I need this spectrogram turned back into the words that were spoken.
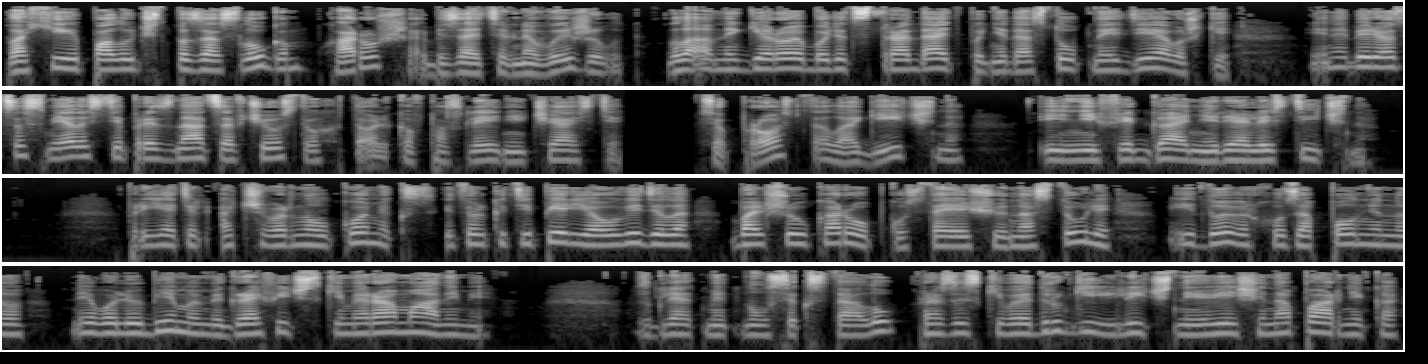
Плохие получат по заслугам, хорошие обязательно выживут. Главный герой будет страдать по недоступной девушке и наберется смелости признаться в чувствах только в последней части. Все просто, логично и нифига не реалистично. Приятель отшвырнул комикс, и только теперь я увидела большую коробку, стоящую на стуле и доверху заполненную его любимыми графическими романами. Взгляд метнулся к столу, разыскивая другие личные вещи напарника,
